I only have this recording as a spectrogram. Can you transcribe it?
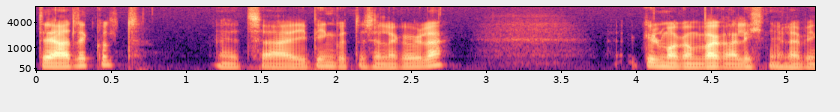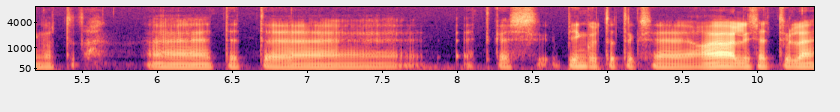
teadlikult, et sa ei pinguta sellega üle, külmaga on väga lihtne üle pingutada et, et, et kas pingutatakse ajaliselt üle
